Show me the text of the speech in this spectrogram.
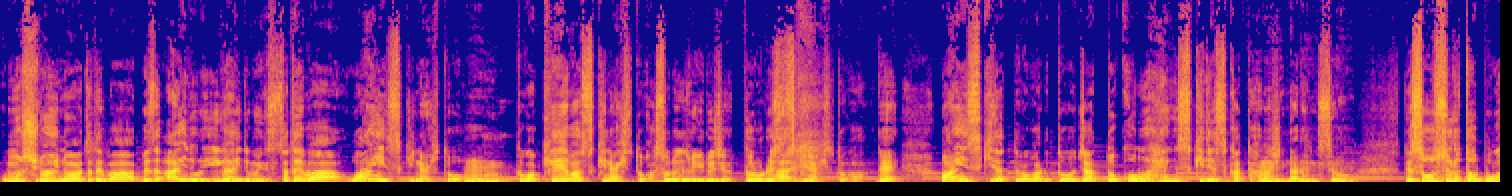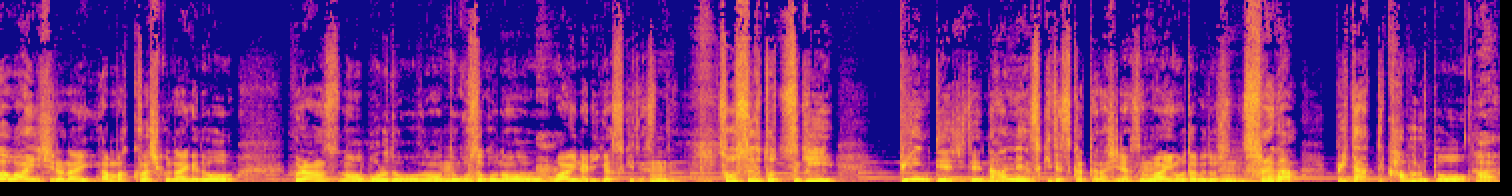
面白いのは例えば別にアイドル以外でもいいんです。例えばワイン好きな人んとか競馬好きな人とかそれぞれいるじゃん。プロレス好きな人とか、でワイン好きだって分かるとじゃあどこの辺好きですかって話になるんですよ。でそうすると僕はワイン知らないあんま詳しくないけどフランスのボルドーのどこそこのワイナリーが好きですって、そうすると次ヴィンテージで何年好きですかって話になるんですよ、ワインオタク同士。で、それがビタってかぶると、はい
